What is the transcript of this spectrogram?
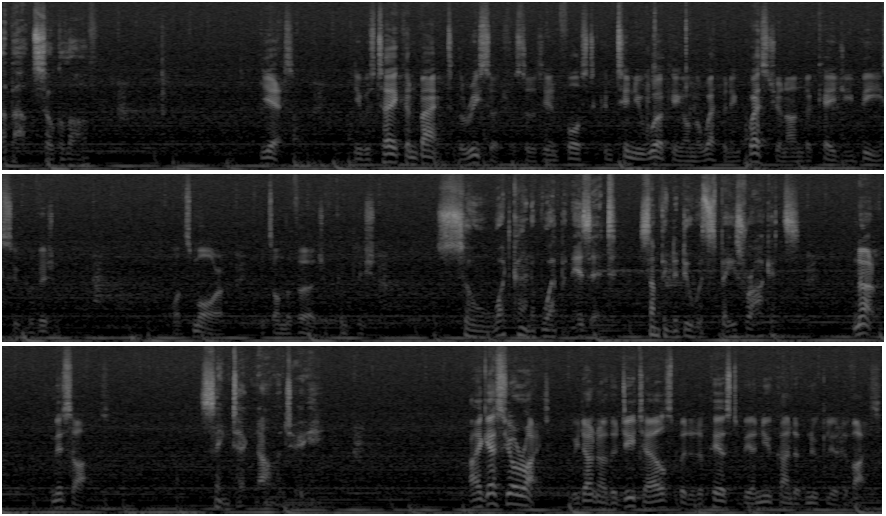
About Sokolov? Yes. He was taken back to the research facility and forced to continue working on the weapon in question under KGB supervision. What's more, it's on the verge of completion. So what kind of weapon is it? Something to do with space rockets? No, missiles. Same technology. I guess you're right. We don't know the details, but it appears to be a new kind of nuclear device.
